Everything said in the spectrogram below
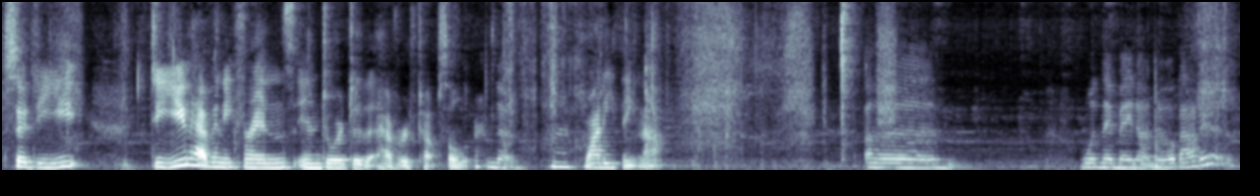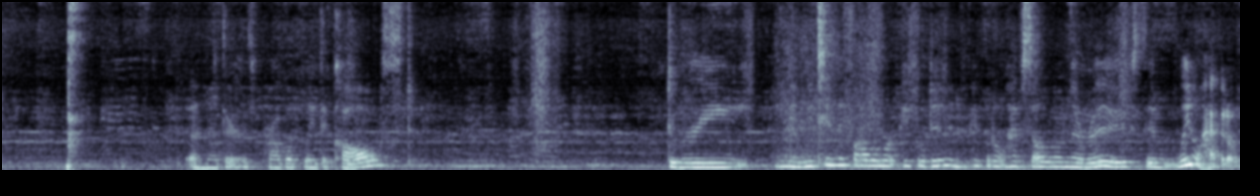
So do you do you have any friends in Georgia that have rooftop solar? No. Why do you think not? Um, when they may not know about it. Another is probably the cost. Three, you know, we tend to follow what people do, and if people don't have solar on their roofs, then we don't have it on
